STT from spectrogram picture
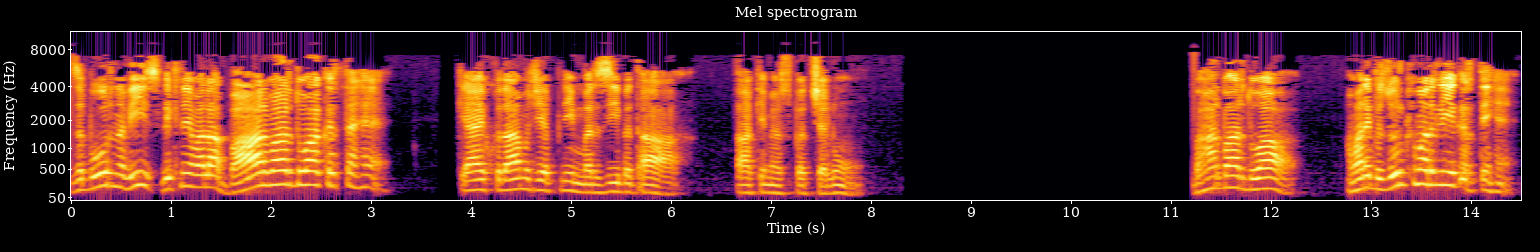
जबूर नवीस लिखने वाला बार बार दुआ करता है कि आए खुदा मुझे अपनी मर्ज़ी बता, ताकि मैं उस पर चलूँ। बार बार दुआ हमारे बुज़ुर्ग हमारे लिए करते हैं,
